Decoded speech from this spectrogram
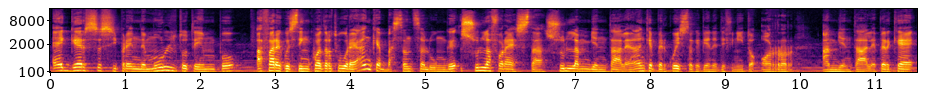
Eggers si prende molto tempo a fare queste inquadrature anche abbastanza lunghe sulla foresta, sull'ambientale, anche per questo che viene definito horror ambientale, perché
